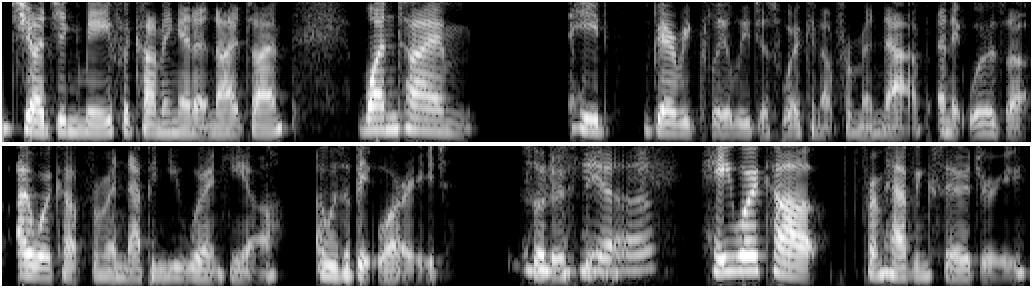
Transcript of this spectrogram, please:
judging me for coming in at nighttime. One time he'd very clearly just woken up from a nap and it was a, I woke up from a nap and you weren't here. I was a bit worried, sort of thing. yeah. He woke up from having surgery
